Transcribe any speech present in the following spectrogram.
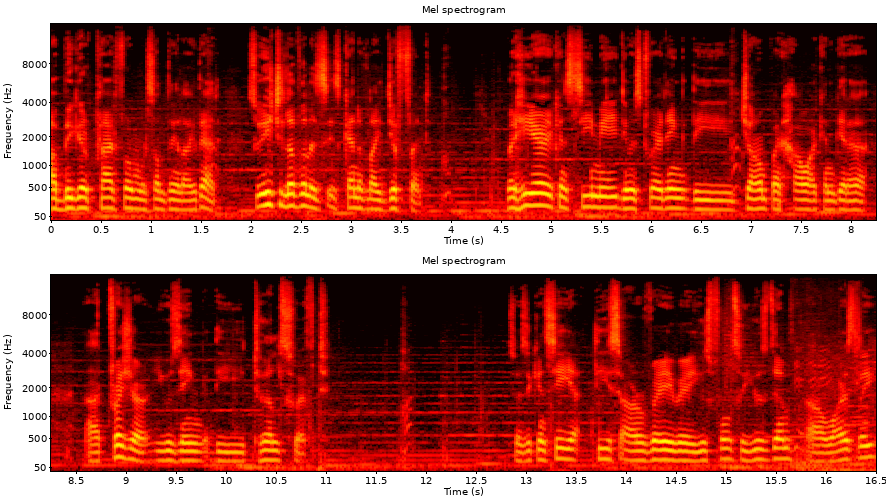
a bigger platform or something like that. So each level is, is kind of like different. But here you can see me demonstrating the jump and how I can get a, a treasure using the tail swift so as you can see these are very very useful so use them uh, wisely.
